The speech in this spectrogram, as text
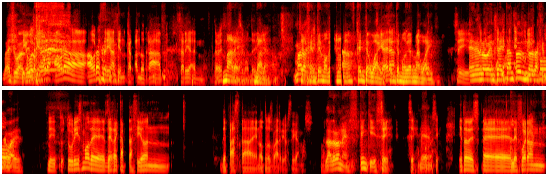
Pero digamos que ahora, ahora, ahora estarían haciendo, cantando trap, estarían, ¿sabes? Vale, no sé vale. Mala o sea, gente moderna, gente guay, era, gente moderna guay. Sí, en el noventa y tantos no era gente guay. Sí, turismo de, de, recaptación de pasta en otros barrios, digamos. Ladrones, kinkis. Sí, sí, poco así. Y entonces eh, le fueron,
